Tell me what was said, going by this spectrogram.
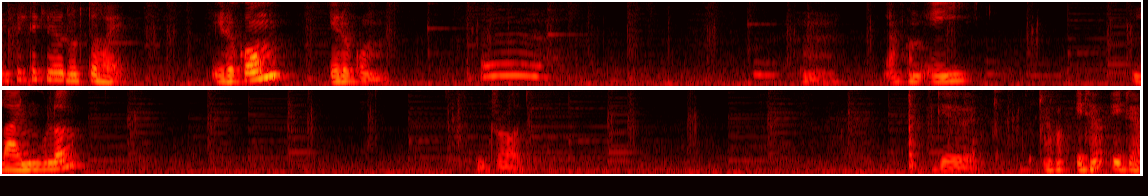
পেন্সিলটা কীভাবে ধরতে হয়? এরকম এরকম। এখন এই লাইনগুলো ড্র এটা এটা।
